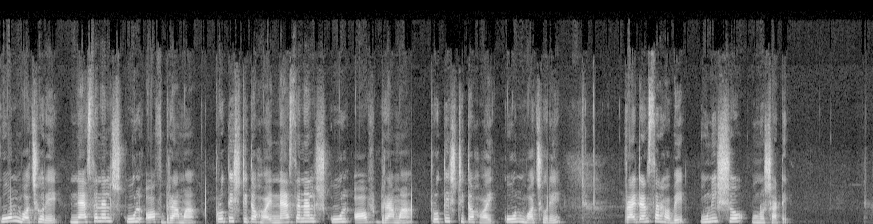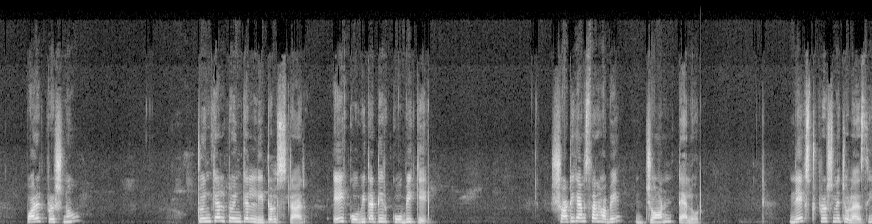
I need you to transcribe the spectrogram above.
কোন বছরে ন্যাশনাল স্কুল অফ ড্রামা প্রতিষ্ঠিত হয়। ন্যাশনাল স্কুল অফ ড্রামা প্রতিষ্ঠিত হয় কোন বছরে? রাইট অ্যান্সার হবে উনিশশো উনষাটে। পরের প্রশ্ন। টুইঙ্কেল টুইঙ্কেল লিটল স্টার এই কবিতাটির কবিকে সঠিক অ্যান্সার হবে জন ট্যালোর। নেক্সট প্রশ্নে চলে আসি।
